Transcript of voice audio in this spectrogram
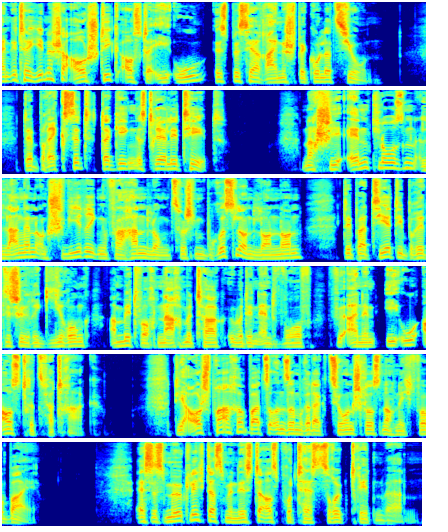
Ein italienischer Ausstieg aus der EU ist bisher reine Spekulation. Der Brexit dagegen ist Realität. Nach schier endlosen, langen und schwierigen Verhandlungen zwischen Brüssel und London debattiert die britische Regierung am Mittwochnachmittag über den Entwurf für einen EU-Austrittsvertrag. Die Aussprache war zu unserem Redaktionsschluss noch nicht vorbei. Es ist möglich, dass Minister aus Protest zurücktreten werden.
